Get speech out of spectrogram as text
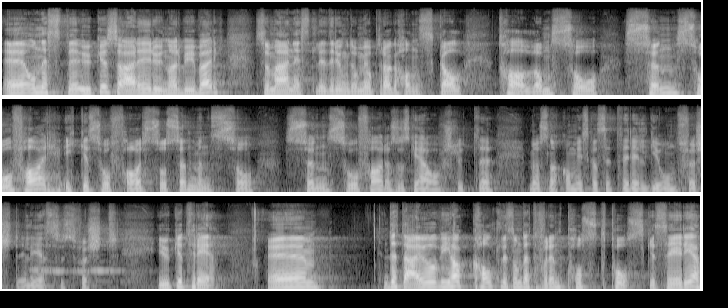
Eh, og Neste uke så er det Runar Byberg, som er nestleder i Ungdom i oppdrag. Han skal tale om så sønn, så far. Ikke så far, så sønn, men så sønn, så far. Og så skal jeg avslutte med å snakke om vi skal sette religion først, eller Jesus først, i uke tre. Eh, dette er jo, vi har kalt liksom dette for en post-påskeserie.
